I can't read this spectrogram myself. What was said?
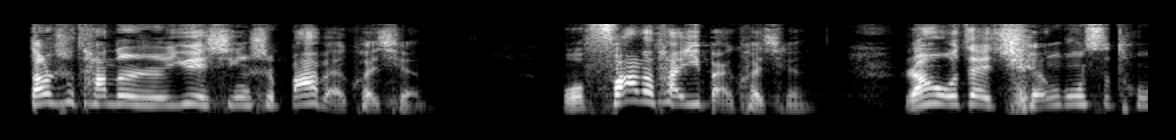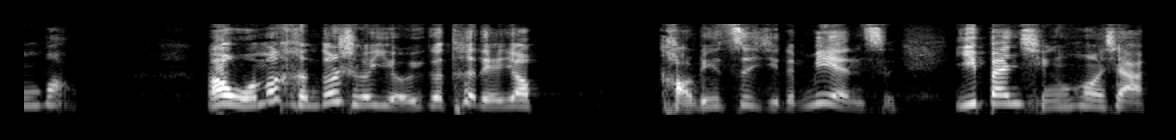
当时他的月薪是八百块钱，我发了他一百块钱，然后在全公司通报。啊，我们很多时候有一个特点要。”考虑自己的面子，一般情况下，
